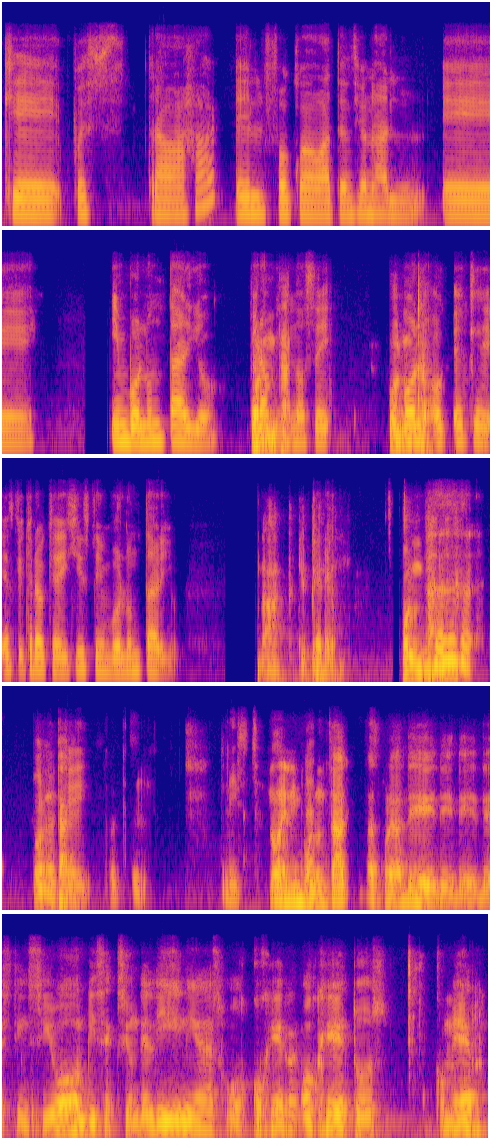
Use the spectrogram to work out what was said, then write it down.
que pues trabaja el foco atencional eh, involuntario, pero a mí no sé, volu- es que, es que creo que dijiste involuntario, Ah, qué pena. creo. Voluntario. Voluntario. Listo. No, el involuntario, las pruebas de, de, de, de extinción, bisección de líneas, o coger objetos, comer,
